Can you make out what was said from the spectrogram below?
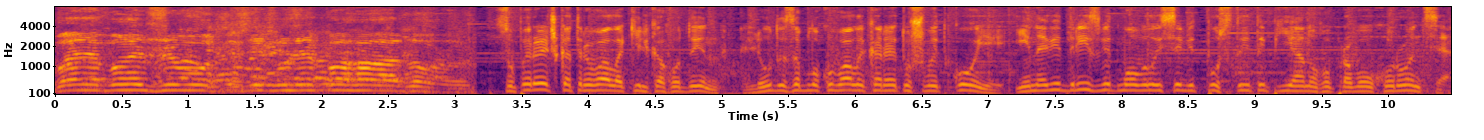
В мене болить живот, мені дуже погано. Суперечка тривала кілька годин. Люди заблокували карету швидкої і на відріз відмовилися відпустити п'яного правоохоронця,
